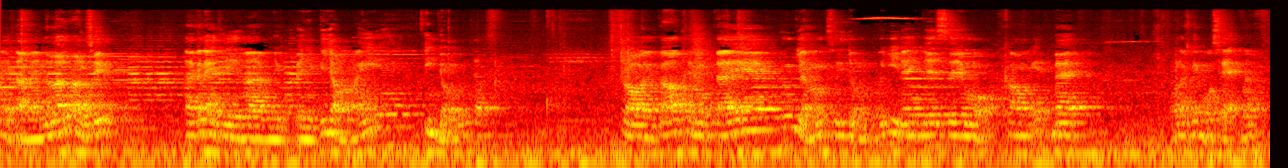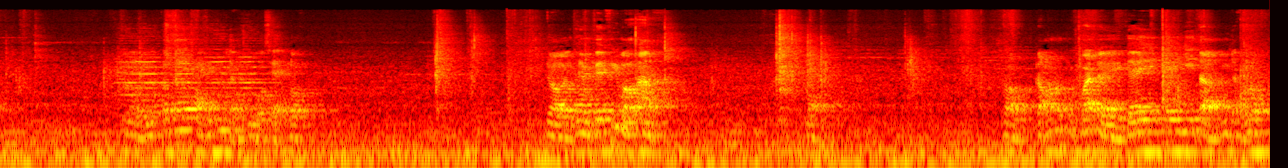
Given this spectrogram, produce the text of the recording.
cái này tờ này nó lớn hơn xíu. Đây, cái này thì là về những cái dòng máy chuyên dụng. Rồi, có thêm một cái hướng dẫn sử dụng của gì đây? DC10SB đó là cái bộ sạc nữa cái này nó có cái hai hướng dẫn của bộ sạc luôn. Rồi, thêm cái phí bảo hành. Rồi, trống quá trời cái cái giấy tờ hướng dẫn luôn.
